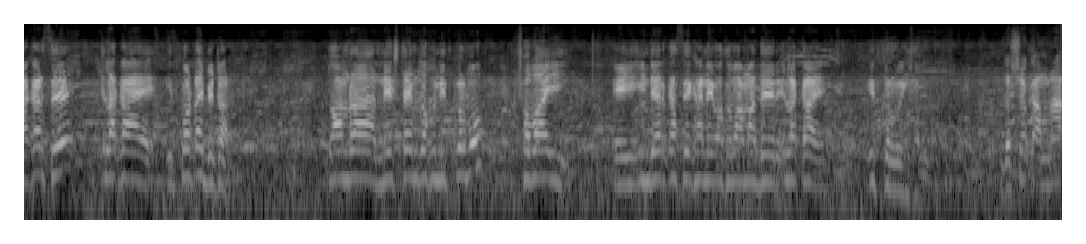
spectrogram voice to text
ঢাকার চেয়ে এলাকায় ঈদ করাটাই বেটার তো আমরা নেক্সট টাইম যখন ঈদ করব, সবাই এই ইন্ডিয়ার কাছে এখানে অথবা আমাদের এলাকায় ঈদ করব ইনশাল্লাহ। দর্শক আমরা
